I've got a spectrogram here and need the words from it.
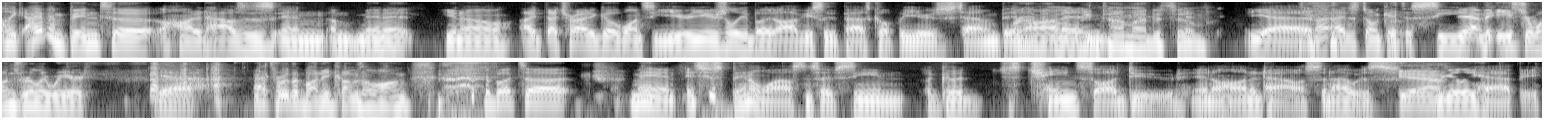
like. I haven't been to haunted houses in a minute. You know, I, I try to go once a year usually, but obviously the past couple of years just haven't been Around on it. Halloween And- time, I'd assume. yeah, I, I just don't get to see. yeah. The Easter one's really weird. Yeah. That's where the bunny comes along. But uh, man, it's just been a while since I've seen a good just chainsaw dude in a haunted house, and I was Yeah. really happy.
